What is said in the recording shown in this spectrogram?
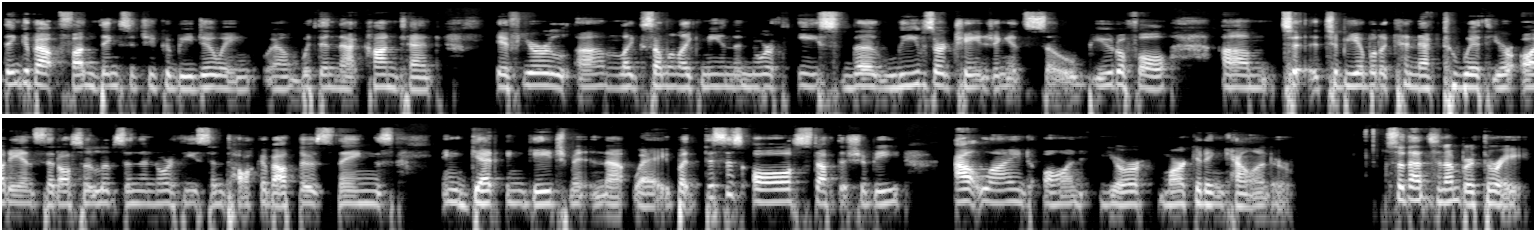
think about fun things that you could be doing um, within that content. If you're um, like someone like me in the Northeast, the leaves are changing. It's so beautiful um, to, to be able to connect with your audience that also lives in the Northeast and talk about those things and get engagement in that way. But this is all stuff that should be outlined on your marketing calendar. So that's number three.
